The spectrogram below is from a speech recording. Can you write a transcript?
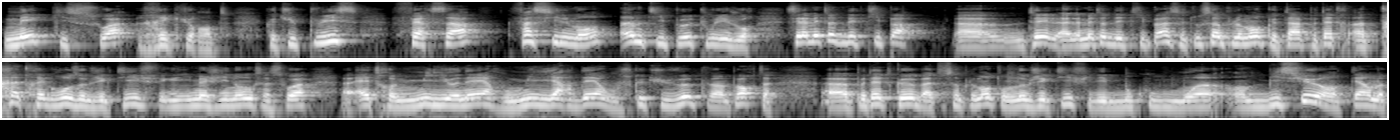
mais qui soient récurrentes. Que tu puisses faire ça facilement, un petit peu tous les jours. C'est la méthode des petits pas. Euh, la, la, méthode des petits pas, c'est tout simplement que tu as peut-être un très très gros objectif. Imaginons que ça soit euh, être millionnaire ou milliardaire ou ce que tu veux, peu importe. Euh, peut-être que bah, tout simplement ton objectif il est beaucoup moins ambitieux en termes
